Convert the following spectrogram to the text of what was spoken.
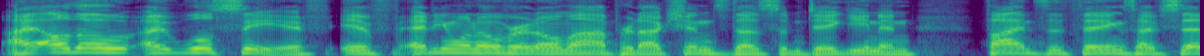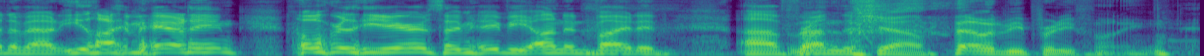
I although I will see if if anyone over at Omaha Productions does some digging and finds the things I've said about Eli Manning over the years, I may be uninvited uh, from That- the show. that would be pretty funny.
